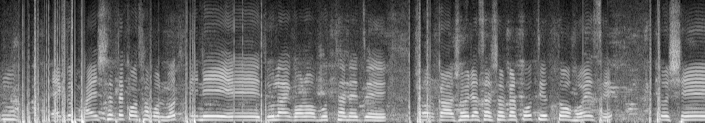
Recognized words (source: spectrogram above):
এখন একজন ভাইয়ের সাথে কথা বলব। তিনি জুলাই গণ অভ্যুত্থানে যে সরকার, স্বৈরাচার সরকার পতিত হয়েছে, তো সেই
